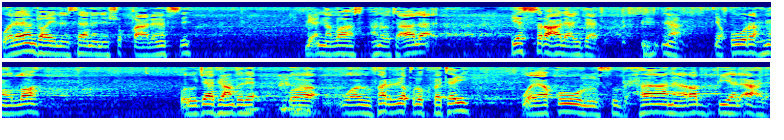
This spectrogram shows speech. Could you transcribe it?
ولا ينبغي للإنسان أن يشق على نفسه لأن الله سبحانه وتعالى يسر على عباده. نعم. يقول رحمه الله ويجافي عن و... ويفرق ركبتيه ويقول سبحان ربي الأعلى.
